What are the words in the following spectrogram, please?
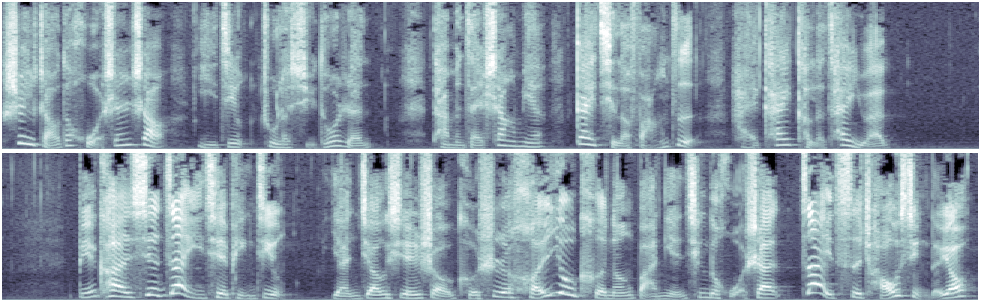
睡着的火山上已经住了许多人，他们在上面盖起了房子，还开垦了菜园。别看现在一切平静，岩浆先生可是很有可能把年轻的火山再次吵醒的哟。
